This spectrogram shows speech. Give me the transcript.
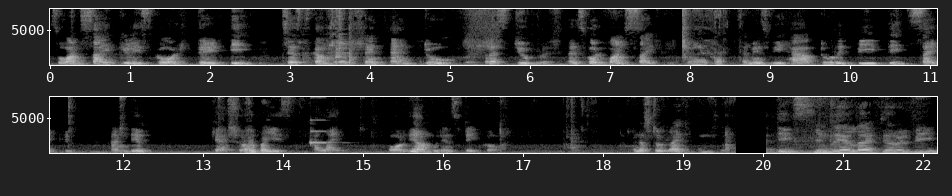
So one cycle is called 30 chest compression and two rescue breath. That is called one cycle. That. That means we have to repeat the cycle until casualty is alive or the ambulance take over. Understood, right? This in real life there will be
